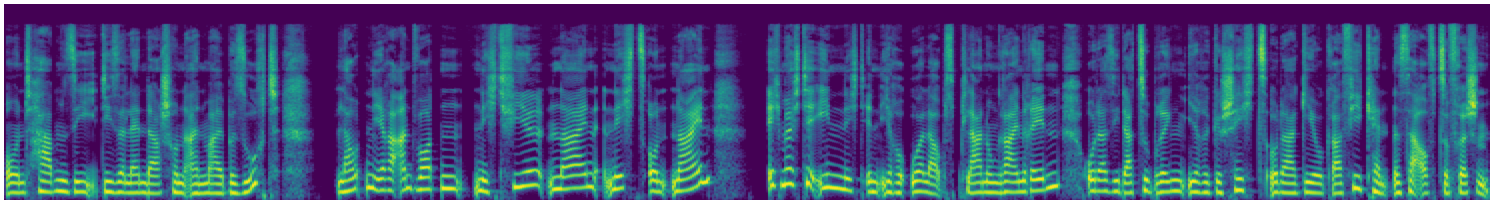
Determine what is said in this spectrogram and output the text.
Und haben Sie diese Länder schon einmal besucht? Lauten Ihre Antworten nicht viel, nein, nichts und nein? Ich möchte Ihnen nicht in Ihre Urlaubsplanung reinreden oder Sie dazu bringen, Ihre Geschichts- oder Geografiekenntnisse aufzufrischen.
